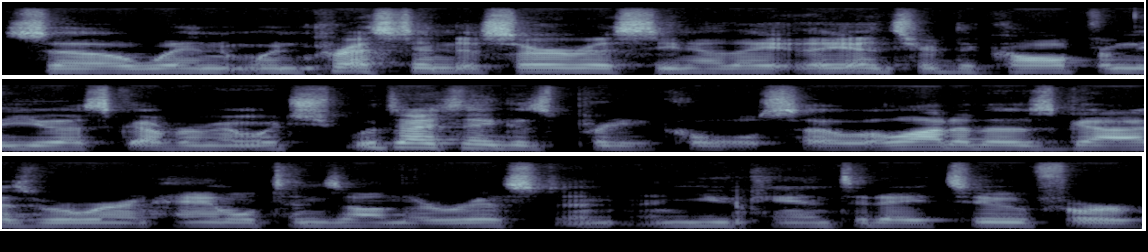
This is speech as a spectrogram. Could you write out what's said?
So when, when pressed into service, you know, they, they answered the call from the U.S. government, which which I think is pretty cool. So a lot of those guys were wearing Hamiltons on their wrist, and, and you can today too for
